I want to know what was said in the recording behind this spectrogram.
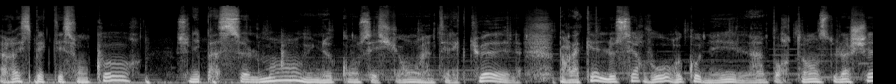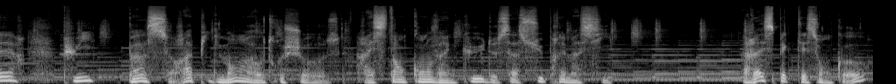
respecter son corps, ce n'est pas seulement une concession intellectuelle par laquelle le cerveau reconnaît l'importance de la chair, puis passe rapidement à autre chose, restant convaincu de sa suprématie. Respecter son corps,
